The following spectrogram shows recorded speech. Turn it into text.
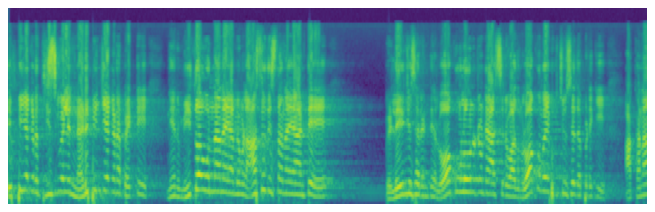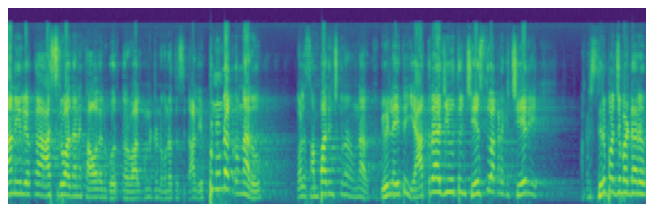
చెప్పి అక్కడ తీసుకువెళ్ళి నడిపించి అక్కడ పెట్టి నేను మీతో ఉన్నానయ్యా మిమ్మల్ని ఆస్వాదిస్తానయ్యా అంటే వీళ్ళు ఏం చేశారంటే లోకంలో ఉన్నటువంటి ఆశీర్వాదం లోకం వైపుకి చూసేటప్పటికీ ఆ కణానీయుల యొక్క ఆశీర్వాదాన్ని కావాలని కోరుతున్నారు వాళ్ళకు ఉన్నటువంటి ఉన్నత స్థితి. వాళ్ళు ఎప్పటి నుండి అక్కడ ఉన్నారు? వాళ్ళు సంపాదించుకుని ఉన్నారు. వీళ్ళైతే యాత్రా జీవితం చేస్తూ అక్కడికి చేరి అక్కడ స్థిరపరచబడ్డారు.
